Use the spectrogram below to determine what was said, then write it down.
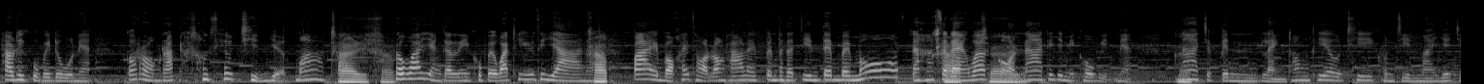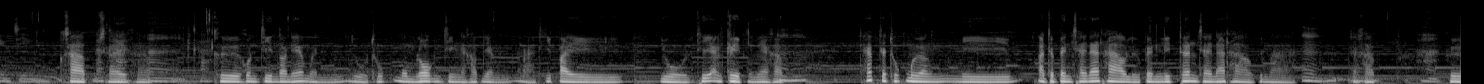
เท่าที่ครูไปดูเนี่ยก็รองรับนักท่องเที่ยวจีนเยอะมากค่ะใช่ครับเพราะว่าอย่างกรณีครูไปวัดที่อยุธยานะครับป้ายบอกให้ถอดรองเท้าอะไรเป็นภาษาจีนเต็มไปหมดนะคะครับแสดงว่าใช่ก่อนหน้าที่จะมีโควิดเนี่ยครับ น่าจะเป็นแหล่งท่องเที่ยวที่คนจีนมาเยอะจริงครับๆนะใช่คะครับอ่าค่ะคือคนจีนตอนเนี้ยเหมือนอยู่ทุกมุมโลกจริงๆนะครับ อย่างอ่าที่ไปอยู่ที่อังกฤษอย่างเงี้ยครับอือฮึแทบจะทุกเมืองมีอาจจะเป็นไชน่าทาวหรือเป็นลิตเทิลไชน่าทาวขึ้นมาอืมนะครับค่ะคือ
